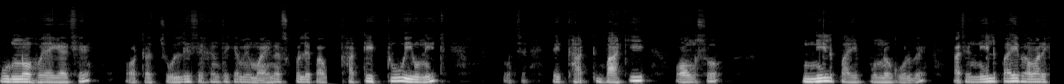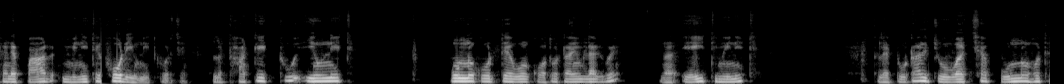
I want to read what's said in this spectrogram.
পূর্ণ হয়ে গেছে, অর্থাৎ চল্লিশ এখান থেকে আমি মাইনাস করলে পাবো থার্টি টু ইউনিট আচ্ছা এই থার্টি বাকি অংশ নীল পাইপ পূর্ণ করবে আচ্ছা নীল পাইপ আমার এখানে পার মিনিটে ফোর ইউনিট করছে, তাহলে থার্টি টু ইউনিট পূর্ণ করতে ওর কত টাইম লাগবে? না এইট মিনিট তাহলে টোটাল চৌবাচ্চা পূর্ণ হতে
